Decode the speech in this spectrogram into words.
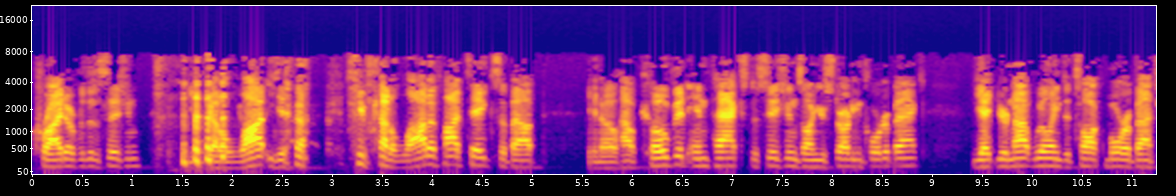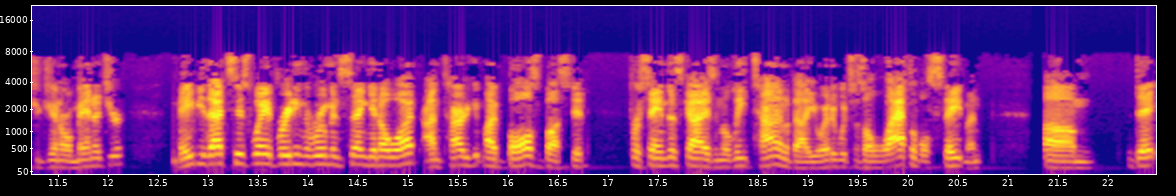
cried over the decision. You've got a lot, yeah, you've got a lot of hot takes about you know, how COVID impacts decisions on your starting quarterback, yet you're not willing to talk more about your general manager. Maybe that's his way of reading the room and saying, you know what, I'm tired of getting my balls busted for saying this guy is an elite talent evaluator, which is a laughable statement. Um, they,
